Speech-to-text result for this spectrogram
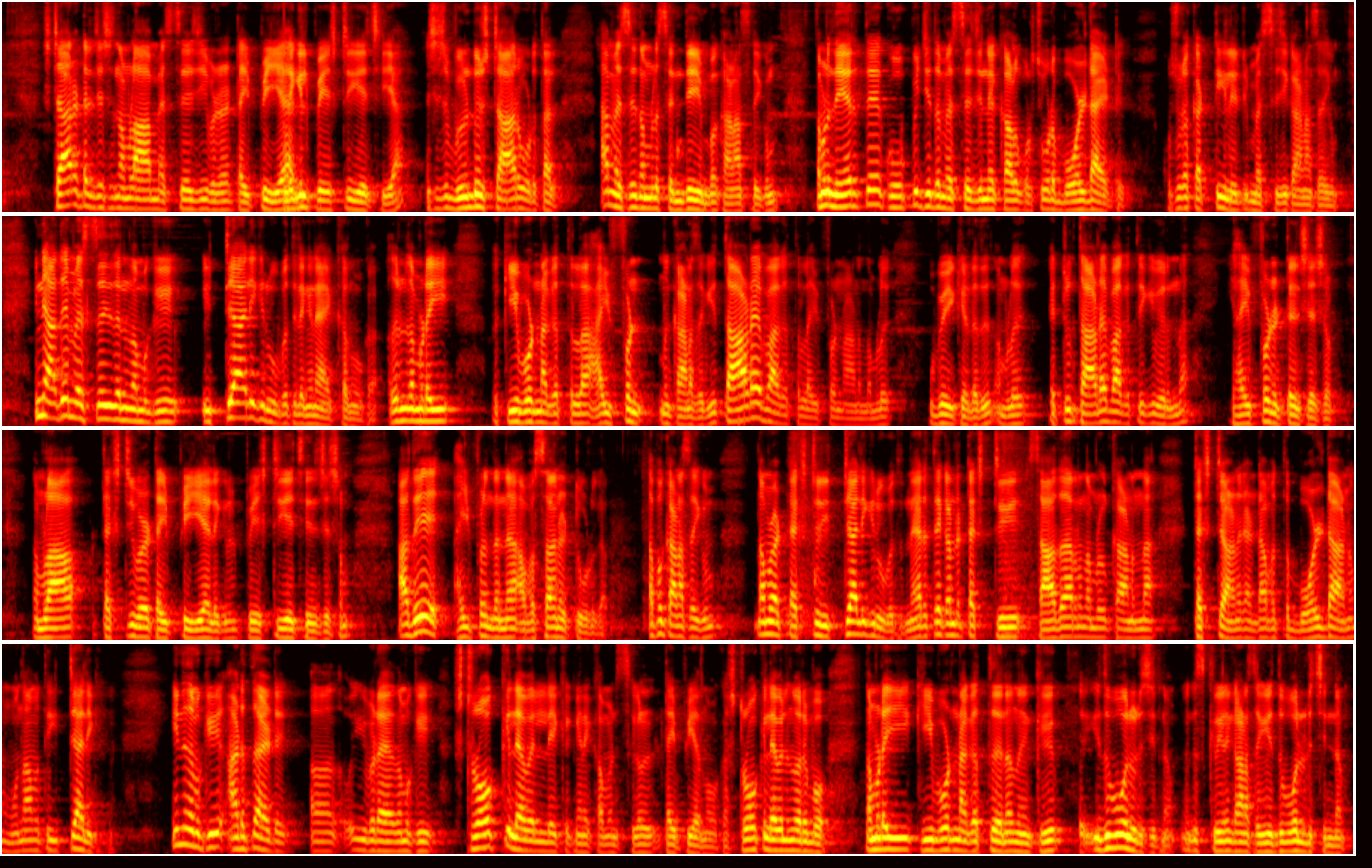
സ്റ്റാർ ഇട്ടതിന് ശേഷം നമ്മൾ ആ മെസ്സേജ് ഇവിടെ ടൈപ്പ് ചെയ്യുക അല്ലെങ്കിൽ പേസ്റ്റ് ചെയ്യുക ചെയ്യുക. അതിനുശേഷം വീണ്ടും ഒരു സ്റ്റാർ കൊടുത്താൽ ആ മെസ്സേജ് നമ്മൾ സെൻഡ് ചെയ്യുമ്പോൾ കാണാൻ സാധിക്കും. നമ്മൾ നേരത്തെ കോപ്പി ചെയ്ത മെസ്സേജിനേക്കാൾ കുറച്ചുകൂടെ ബോൾഡായിട്ട് കുറച്ചുകൂടെ കട്ടിയിലിട്ട് മെസ്സേജ് കാണാൻ സാധിക്കും. ഇനി അതേ മെസ്സേജ് തന്നെ നമുക്ക് ഇറ്റാലിക് രൂപത്തിൽ എങ്ങനെ അയക്കാൻ നോക്കാം. അതുകൊണ്ട് നമ്മുടെ ഈ കീബോർഡിനകത്തുള്ള ഐഫൺ എന്ന് കാണാൻ സാധിക്കും. ഈ താഴെ ഭാഗത്തുള്ള ഐഫൺ ആണ് നമ്മൾ ഉപയോഗിക്കേണ്ടത്. നമ്മൾ ഏറ്റവും താഴെ ഭാഗത്തേക്ക് വരുന്ന ഈ ഹൈഫൺ ഇട്ടതിന് ശേഷം നമ്മൾ ആ ടെക്സ്റ്റ് ഇവിടെ ടൈപ്പ് ചെയ്യുക അല്ലെങ്കിൽ പേസ്റ്റ് ചെയ്യുക ചെയ്തതിന് ശേഷം അതേ ഹൈഫൺ തന്നെ അവസാനം ഇട്ട് കൊടുക്കുക. അപ്പോൾ കാണാൻ സാധിക്കും. നമ്മുടെ ടെക്സ്റ്റ് ഇറ്റാലിക് രൂപത്തിൽ നേരത്തെ കണ്ട ടെക്സ്റ്റ് സാധാരണ നമ്മൾ കാണുന്ന ടെക്സ്റ്റാണ് രണ്ടാമത്തെ ബോൾഡാണ് മൂന്നാമത്തെ ഇറ്റാലിക് ഇനി നമുക്ക് അടുത്തായിട്ട് ഇവിടെ നമുക്ക് സ്ട്രോക്ക് ലെവലിലേക്ക് എങ്ങനെ കമൻസുകൾ ടൈപ്പ് ചെയ്യാൻ നോക്കാം. സ്ട്രോക്ക് ലെവൽ എന്ന് പറയുമ്പോൾ നമ്മുടെ ഈ കീബോർഡിനകത്ത് തന്നെ നിങ്ങൾക്ക് ഇതുപോലൊരു ചിഹ്നം നിങ്ങൾക്ക് സ്ക്രീനിൽ കാണാൻ സാധിക്കും ഇതുപോലൊരു ചിഹ്നം.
